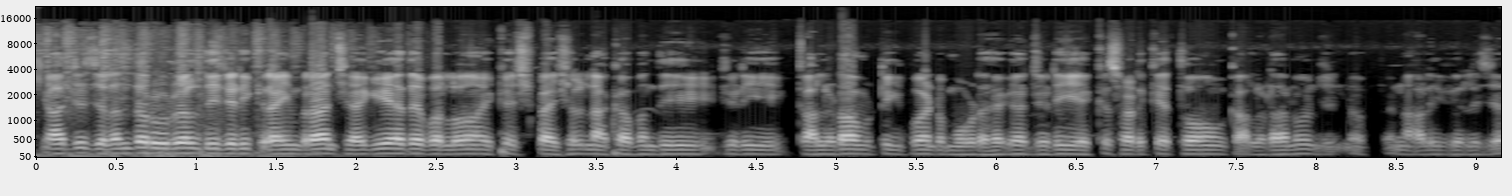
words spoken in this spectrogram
ਅੱਜ ਜਲੰਧਰ ਰੂਰਲ ਦੀ ਜਿਹੜੀ ਕ੍ਰਾਈਮ ਬ੍ਰਾਂਚ ਹੈਗੀ ਹੈ ਇਹਦੇ ਵੱਲੋਂ ਇੱਕ ਸਪੈਸ਼ਲ ਨਾਕਾਬੰਦੀ ਜਿਹੜੀ ਕਾਲੜਾ ਟੀ ਪੁਆਇੰਟ ਮੋੜ ਹੈਗਾ, ਜਿਹੜੀ ਇੱਕ ਸੜਕ ਇੱਥੋਂ ਕਾਲੜਾ ਨੂੰ ਜ- ਨਾਲ ਹੀ ਵਿਲੇਜ ਹੈ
